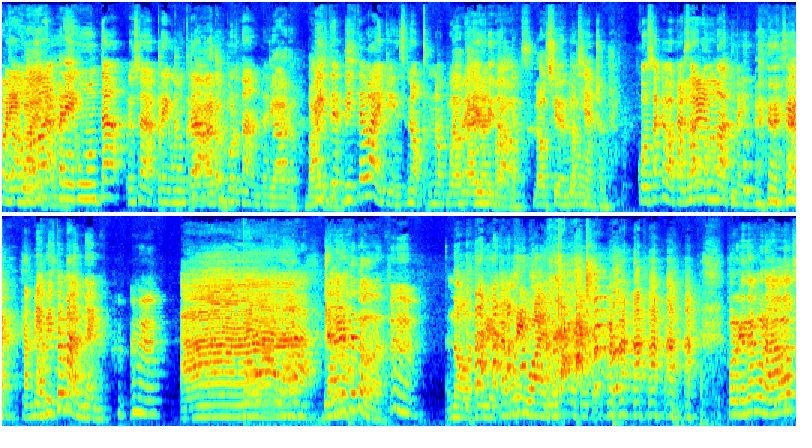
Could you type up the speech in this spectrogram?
Por pregunta, favor. pregunta, o sea, pregunta Claro, importante. Claro, ¿Viste, Vikings. ¿Viste Vikings? No, no puedes No te venir al invitado. podcast. Lo siento Lo siento. mucho. Cosa que va a pasar con Mad Men. O sea, también. ¿Has visto Mad Men? Ah, La, la, ¿Ya la. viste toda? No, está bien, estamos igual, no. ¿Por qué te morabas?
